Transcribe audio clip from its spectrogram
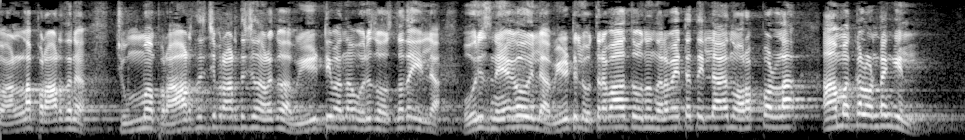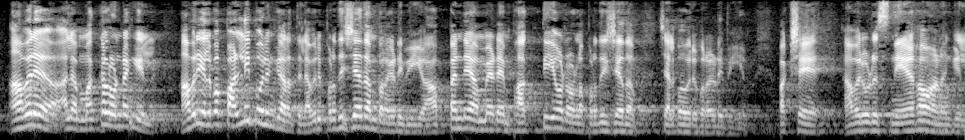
കള്ള പ്രാർത്ഥന ചുമ്മാ പ്രാർത്ഥിച്ച് പ്രാർത്ഥിച്ച് നടക്കുക. വീട്ടിൽ വന്നാൽ ഒരു സ്വസ്ഥതയില്ല ഒരു സ്നേഹവും ഇല്ല വീട്ടിൽ ഉത്തരവാദിത്വം ഒന്നും നിറവേറ്റത്തില്ല എന്ന് ഉറപ്പുള്ള ആ മക്കളുണ്ടെങ്കിൽ അവർ അല്ല മക്കളുണ്ടെങ്കിൽ അവർ ചിലപ്പോൾ പള്ളി പോലും കയറത്തില്ല അവർ പ്രതിഷേധം പ്രകടിപ്പിക്കും. അപ്പന്റെ അമ്മയുടെയും ഭക്തിയോടുള്ള പ്രതിഷേധം ചിലപ്പോൾ അവർ പ്രകടിപ്പിക്കും. പക്ഷേ അവരോട് സ്നേഹമാണെങ്കിൽ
